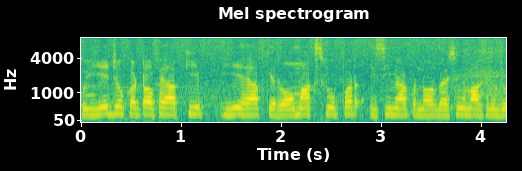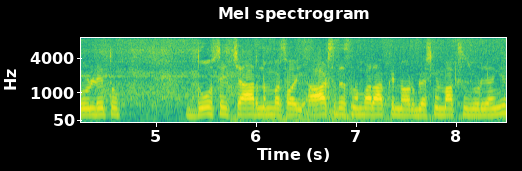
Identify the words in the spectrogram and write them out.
तो ये जो कट ऑफ़ है आपकी, ये है आपके रॉ मार्क्स के ऊपर, इसी में आप नॉर्मलाइजेशन के मार्क्स जोड़ लें तो दो से चार नंबर सॉरी आठ से दस नंबर आपके नॉर्मलाइजेशन के मार्क्स से जुड़ जाएँगे।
